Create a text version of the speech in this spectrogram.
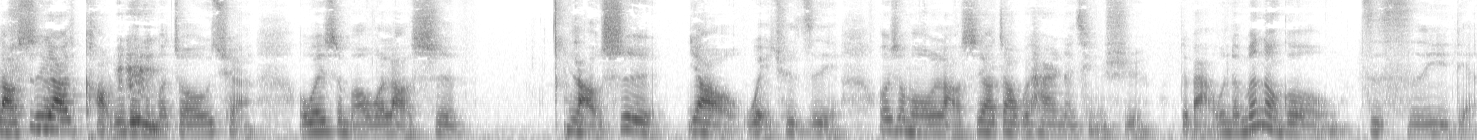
老是要考虑的那么周全？我为什么我老是老是要委屈自己？为什么我老是要照顾他人的情绪？对吧？我能不能够自私一点？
